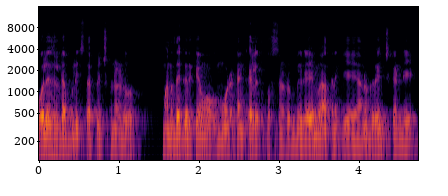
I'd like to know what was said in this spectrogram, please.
పోలీసులు డబ్బులు ఇచ్చి తప్పించుకున్నాడు. మన దగ్గరికేమో ఒక మూట టెంకాయలు ఎత్తుకొస్తున్నాడు. మీరేమీ అతనికి అనుగ్రహించకండి.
